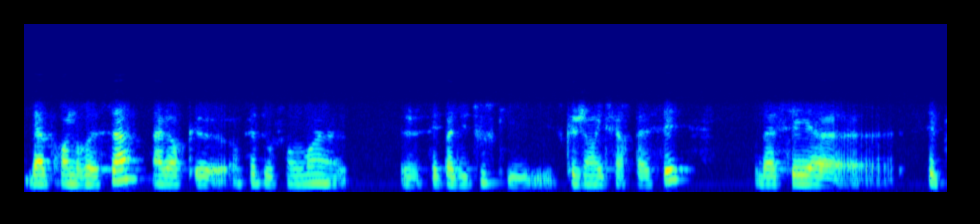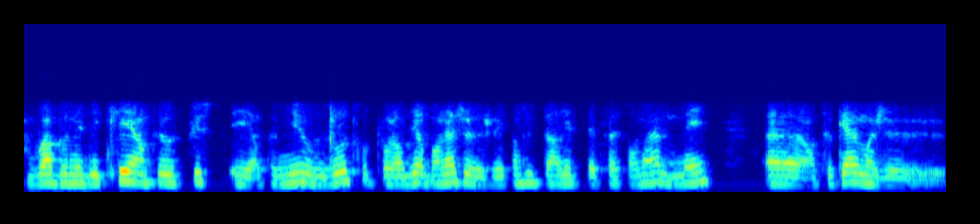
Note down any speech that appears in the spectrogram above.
d'apprendre ça, alors que en fait au fond de moi, je sais pas du tout ce, qui, ce que j'ai envie de faire passer. Bah, c'est c'est pouvoir donner des clés un peu plus et un peu mieux aux autres pour leur dire bon là je, je vais sans doute parler de cette façon-là, mais en tout cas moi je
